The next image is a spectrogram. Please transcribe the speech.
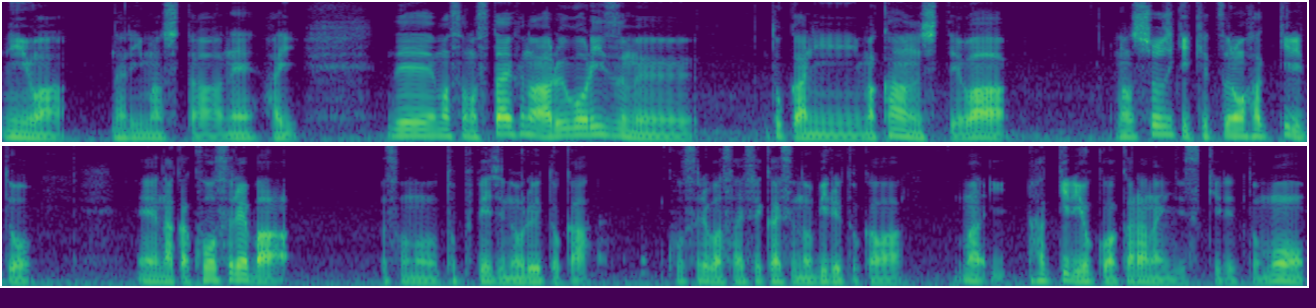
にはなりましたね。はい。でまあそのスタイフのアルゴリズムとかに、まあ、関しては、まあ、正直結論はっきりと、えー、なんかこうすればそのトップページ乗るとかこうすれば再生回数伸びるとかはまあはっきりよくわからないんですけれども、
